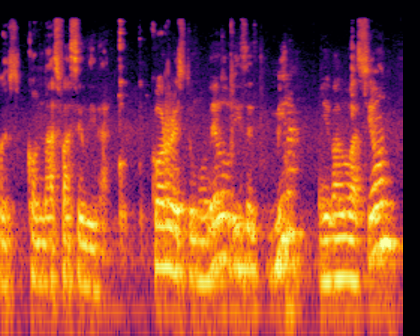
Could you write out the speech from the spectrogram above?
pues con más facilidad. Corres tu modelo, dices, mira, evaluación,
